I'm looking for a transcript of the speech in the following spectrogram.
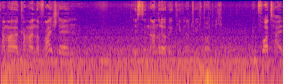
Kann man, kann man noch freistellen. Ist in andere Objektive natürlich deutlich im Vorteil.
